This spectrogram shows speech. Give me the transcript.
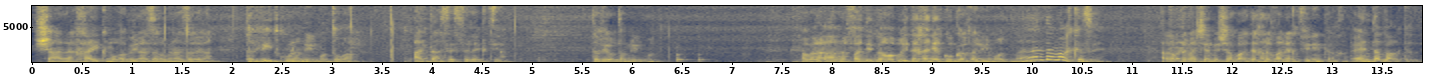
שההלכה היא כמו רבי אלעזר בן עזריה. תביא את כולם ללמוד תורה. אל תעשה סלקציה. תביא אותם ללמוד. אבל הרב נפלתי פגם הברית, איך אני אקום ככה ללמוד? אין דבר כזה. הרב אני מעשן בשבת, איך אני יכול להניח תפילין ככה? אין דבר כזה.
